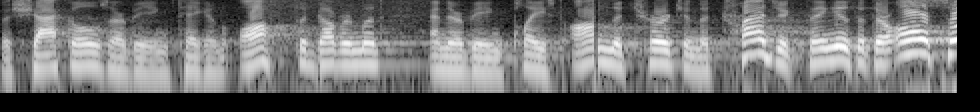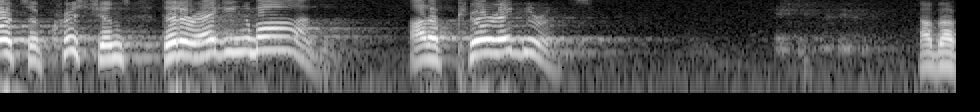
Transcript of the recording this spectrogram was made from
The shackles are being taken off the government and they're being placed on the church. And the tragic thing is that there are all sorts of Christians that are egging them on out of pure ignorance. Now, the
